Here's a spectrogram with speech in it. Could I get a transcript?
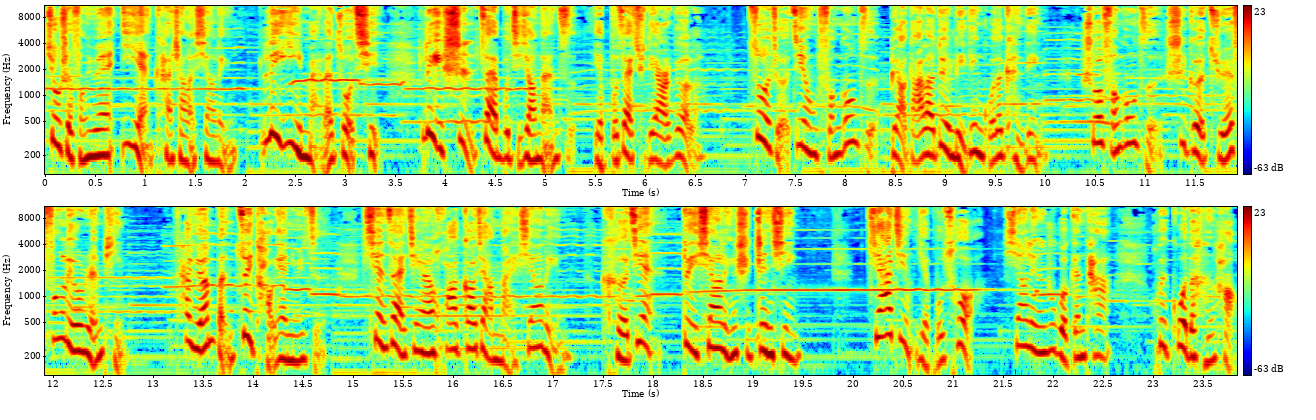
就是冯渊一眼看上了香菱，立意买了做妾，立誓再不结交男子，也不再娶第二个了。作者借用冯公子表达了对李定国的肯定，说冯公子是个绝风流人品。他原本最讨厌女子，现在竟然花高价买香菱，可见对香菱是真心，家境也不错。香菱如果跟他，会过得很好。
